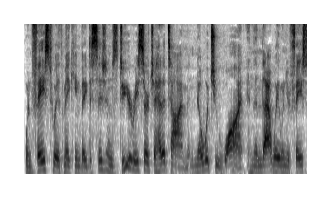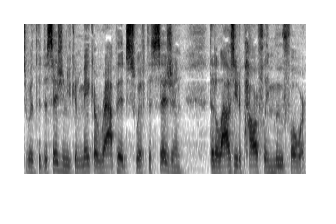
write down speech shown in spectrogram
when faced with making big decisions, do your research ahead of time and know what you want. And then that way, when you're faced with the decision, you can make a rapid, swift decision that allows you to powerfully move forward.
